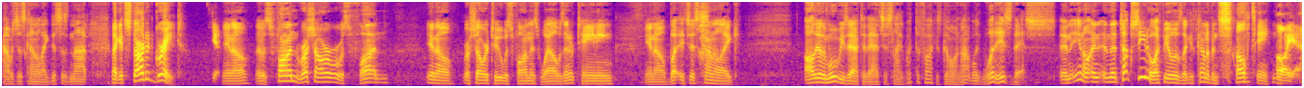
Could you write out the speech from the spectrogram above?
I was just kind of like, this is not like it started great. Yep. You know, it was fun. Rush Hour was fun. You know, Rush Hour Two was fun as well. It was entertaining. You know, but it's just kind of like all the other movies after that, it's just like, what the fuck is going on? Like, what is this? And you know, and, and the tuxedo, I feel is like it's kind of insulting. Oh yeah.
